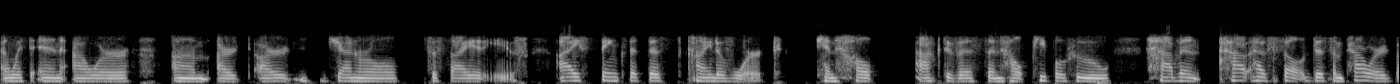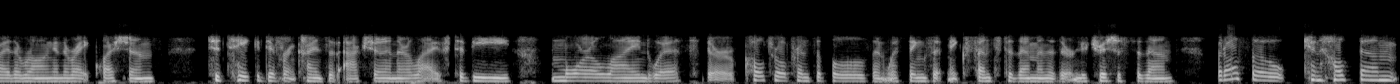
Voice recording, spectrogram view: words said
and within our um, our our general societies. I think that this kind of work can help activists and help people who haven't ha- have felt disempowered by the wrong and the right questions to take different kinds of action in their life, to be more aligned with their cultural principles and with things that make sense to them and that are nutritious to them, but also can help them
